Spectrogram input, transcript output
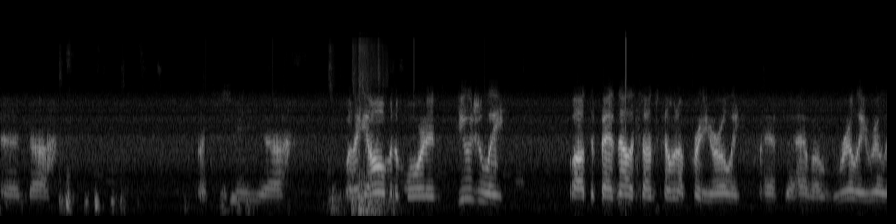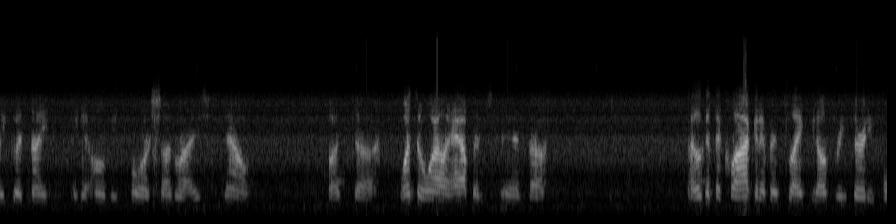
And uh, let's see. Uh, when I get home in the morning, usually, well, it depends. Now the sun's coming up pretty early. I have to have a really, really good night to get home before sunrise now. But uh, once in a while it happens, and uh, I look at the clock, and if it's like you know 3:30, 4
